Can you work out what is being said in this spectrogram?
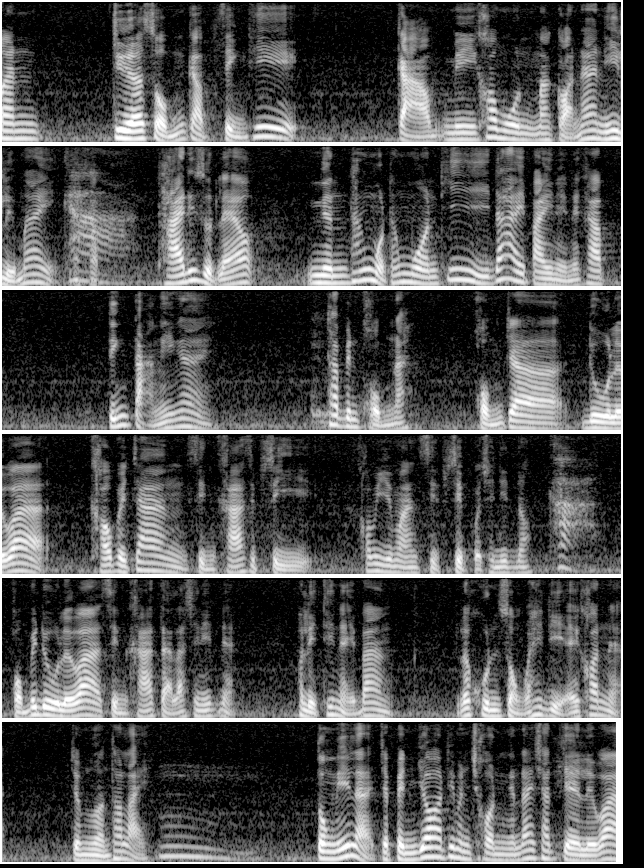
มันเจือสมกับสิ่งที่ กล่าวมีข้อมูลมาก่อนหน้านี้หรือไม่นะค่ะครับท้ายที่สุดแล้วเงินทั้งหมดทั้งมวลที่ได้ไปเนี่ยนะครับ ติ้งต่างง่าย ๆ ถ้าเป็นผมนะ ผมจะดูเลยว่าเขาไปจ้างสินค้า 14เขามีประมาณ 10 10 กว่าชนิดเนาะค่ะผมไปดูเลยว่าสินค้าแต่ละชนิดเนี่ย ผลิตที่ไหนบ้าง แล้วคุณส่งไปให้ดีไอคอนเนี่ยจำนวนเท่าไหร่อืมตรงนี้แหละจะเป็นยอดที่มันชนกันได้ชัดเจนเลยว่า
